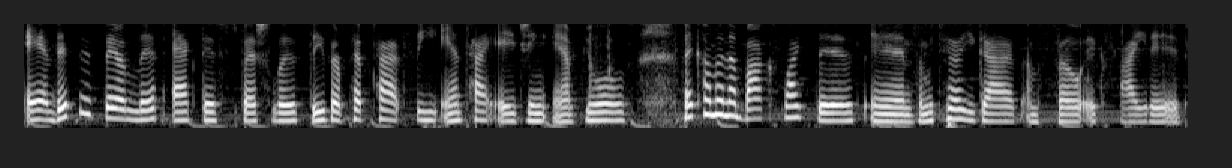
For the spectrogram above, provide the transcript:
and this is their LiftActiv Specialist. These are peptide C anti-aging ampules. They come in a box like this and let me tell you guys, I'm so excited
